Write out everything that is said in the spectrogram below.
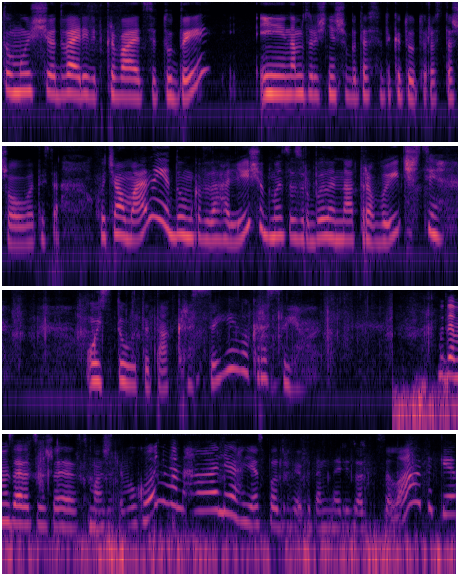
тому що двері відкриваються туди, і нам зручніше буде все-таки тут розташовуватися. Хоча у мене є думка взагалі, щоб ми це зробили на травичці. Ось тут і так красиво, красиво. Будемо зараз вже смажити вогонь в ангалі. а я з подругою будемо нарізати салатики.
